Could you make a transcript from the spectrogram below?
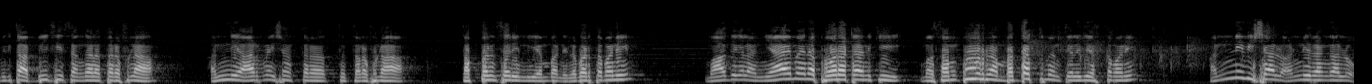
మిగతా బీసీ సంఘాల తరఫున అన్ని ఆర్గనైజేషన్స్ తర తరఫున తప్పనిసరి మీ ఎంబ నిలబడతామని మాదిగల న్యాయమైన పోరాటానికి మా సంపూర్ణ మద్దతు మేము తెలియజేస్తామని అన్ని విషయాలు అన్ని రంగాల్లో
